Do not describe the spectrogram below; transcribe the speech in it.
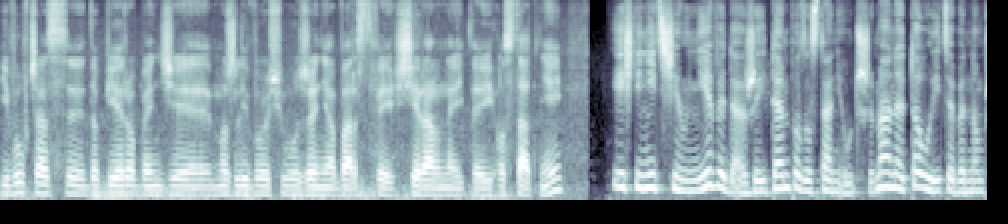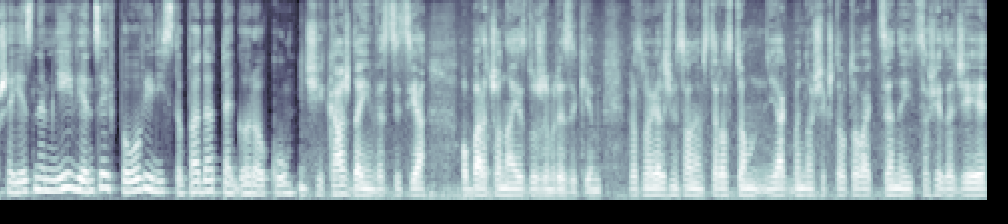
i wówczas y, dopiero będzie możliwość ułożenia warstwy ścieralnej tej ostatniej. Jeśli nic się nie wydarzy i tempo zostanie utrzymane, to ulice będą przejezdne mniej więcej w połowie listopada tego roku. Dzisiaj każda inwestycja obarczona jest dużym ryzykiem. Rozmawialiśmy z panem starostą, jak będą się kształtować ceny i co się zadzieje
